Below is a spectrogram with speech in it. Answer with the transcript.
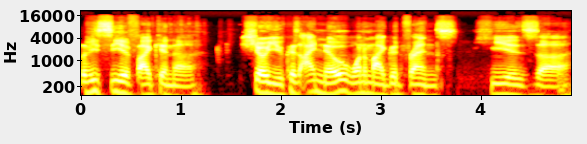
let me see if I can uh, show you because I know one of my good friends. He is uh,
